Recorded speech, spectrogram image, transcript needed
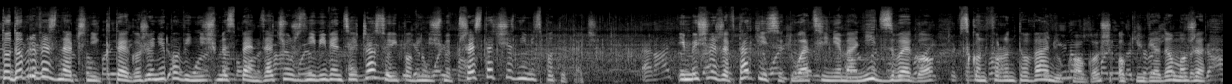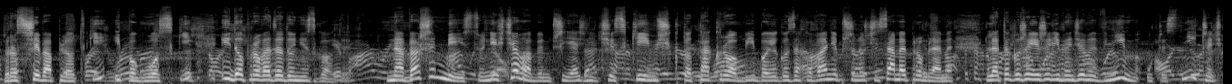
to dobry wyznacznik tego, że nie powinniśmy spędzać już z nimi więcej czasu i powinniśmy przestać się z nimi spotykać. I myślę, że w takiej sytuacji nie ma nic złego w skonfrontowaniu kogoś, o kim wiadomo, że rozsiewa plotki i pogłoski i doprowadza do niezgody. Na waszym miejscu nie chciałabym przyjaźnić się z kimś, kto tak robi, bo jego zachowanie przynosi same problemy. Dlatego, że jeżeli będziemy w nim uczestniczyć,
